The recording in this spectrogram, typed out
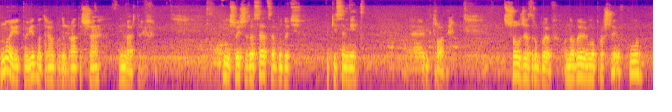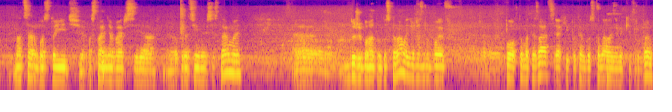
Ну і відповідно треба буде брати ще інверторів. І швидше за все це будуть такі самі е, віктрони. Що вже зробив? Оновив йому прошивку. На Цербо стоїть остання версія е, операційної системи. Е, Дуже багато вдосконалень вже зробив е, по автоматизаціях і по тим вдосконаленням, які зробив.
